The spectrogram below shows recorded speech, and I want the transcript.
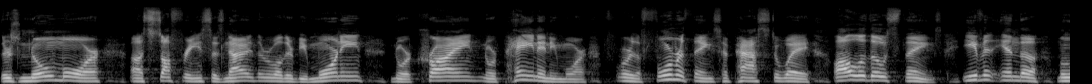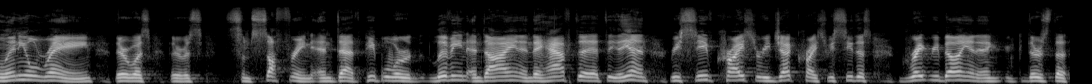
There's no more uh, suffering. He says, Neither will there be mourning, nor crying, nor pain anymore, for the former things have passed away. All of those things. Even in the millennial reign, there was, there was some suffering and death. People were living and dying, and they have to, at the end, receive Christ or reject Christ. We see this great rebellion, and there's the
